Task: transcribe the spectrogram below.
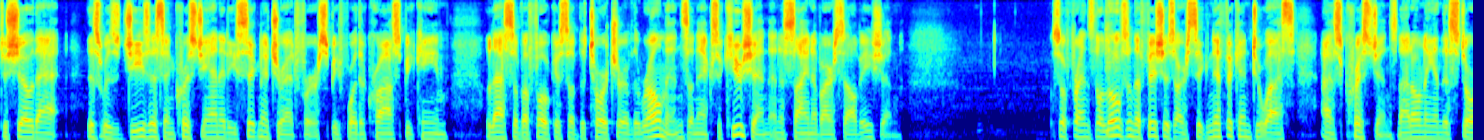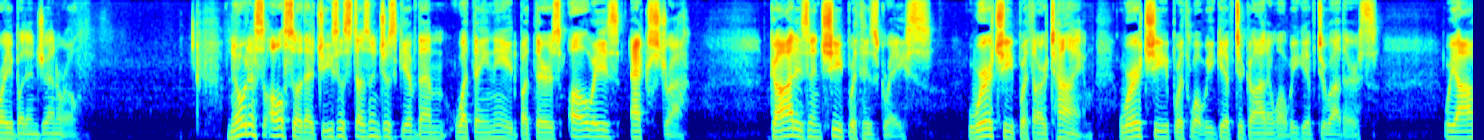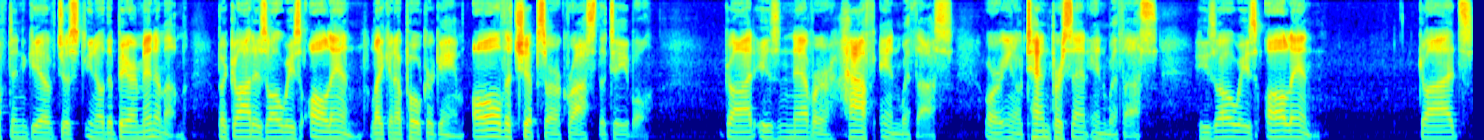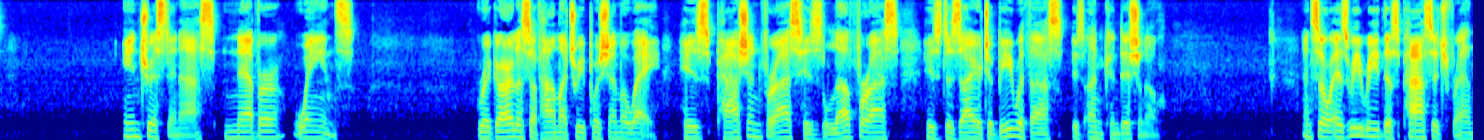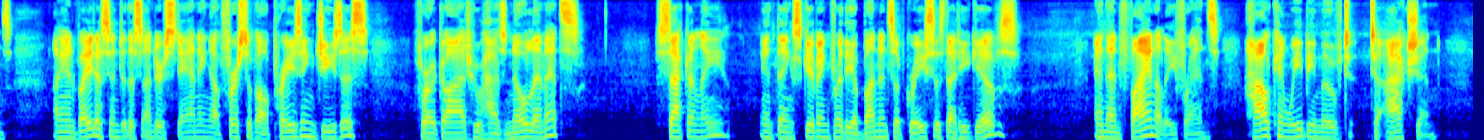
to show that this was Jesus and Christianity's signature at first, before the cross became less of a focus of the torture of the Romans and execution and a sign of our salvation. So, friends, the loaves and the fishes are significant to us as Christians, not only in this story, but in general. Notice also that Jesus doesn't just give them what they need, but there's always extra. God isn't cheap with his grace. We're cheap with our time. We're cheap with what we give to God and what we give to others. We often give just, you know, the bare minimum, but God is always all in, like in a poker game. All the chips are across the table. God is never half in with us or, you know, 10% in with us. He's always all in. God's interest in us never wanes regardless of how much we push him away. His passion for us, his love for us, his desire to be with us is unconditional. And so, as we read this passage, friends, I invite us into this understanding of, first of all, praising Jesus for a God who has no limits. Secondly, in thanksgiving for the abundance of graces that he gives. And then finally, friends, how can we be moved to action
